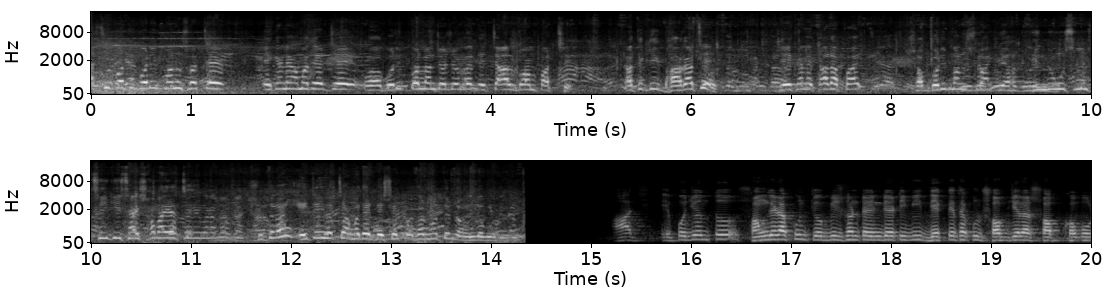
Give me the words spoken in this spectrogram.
আশি কোটি গরিব মানুষ হচ্ছে, এখানে আমাদের যে গরিব কল্যাণ যোজনাতে চাল, গম পাচ্ছে। তাতে কি ভাগ আছে? যে এখানে কারা পায়, সব গরিব মানুষ পায়। হিন্দু, মুসলিম, শিখ, ইসাই সবাই আছে। সুতরাং এটাই হচ্ছে আমাদের দেশের প্রধানমন্ত্রী নরেন্দ্র মোদী। আজ এ পর্যন্ত সঙ্গে রাখুন চব্বিশ ঘণ্টা ইন্ডিয়া টিভি, দেখতে থাকুন সব জেলার সব খবর।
